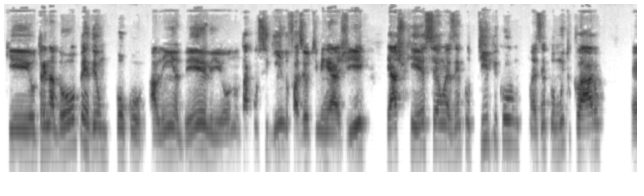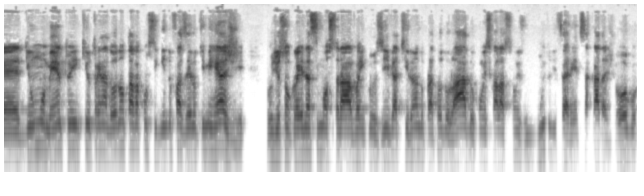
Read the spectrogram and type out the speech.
que o treinador perdeu um pouco a linha dele ou não está conseguindo fazer o time reagir. E acho que esse é um exemplo típico, um exemplo muito claro é, de um momento em que o treinador não estava conseguindo fazer o time reagir. O Gilson Kleina se mostrava, inclusive, atirando para todo lado, com escalações muito diferentes a cada jogo,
